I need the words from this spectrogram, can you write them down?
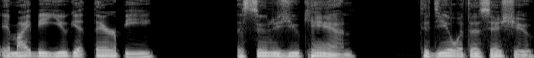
it might be you get therapy as soon as you can to deal with this issue.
